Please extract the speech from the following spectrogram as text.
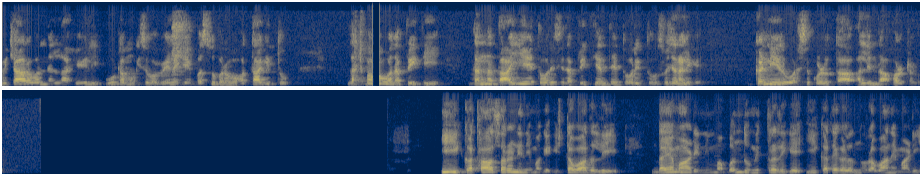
ವಿಚಾರವನ್ನೆಲ್ಲ ಹೇಳಿ ಊಟ ಮುಗಿಸುವ ವೇಳೆಗೆ ಬಸ್ಸು ಬರುವ ಹೊತ್ತಾಗಿತ್ತು. ಲಕ್ಷ್ಮವ್ವನ ಪ್ರೀತಿ ತನ್ನ ತಾಯಿಯೇ ತೋರಿಸಿದ ಪ್ರೀತಿಯಂತೆ ತೋರಿತ್ತು ಸುಜನಳಿಗೆ ಕಣ್ಣೀರು ಒರೆಸಿಕೊಳ್ಳುತ್ತಾ ಅಲ್ಲಿಂದ ಹೊರಟಳು. ಈ ಕಥಾ ಸರಣಿ ನಿಮಗೆ ಇಷ್ಟವಾದಲ್ಲಿ ದಯಮಾಡಿ ನಿಮ್ಮ ಬಂಧು ಮಿತ್ರರಿಗೆ ಈ ಕಥೆಗಳನ್ನು ರವಾನೆ ಮಾಡಿ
